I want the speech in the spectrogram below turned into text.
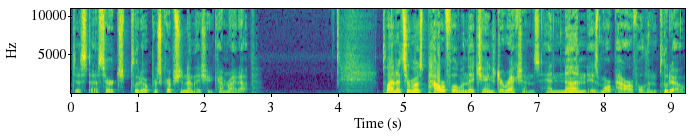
Just uh, search Pluto prescription and they should come right up. Planets are most powerful when they change directions, and none is more powerful than Pluto.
